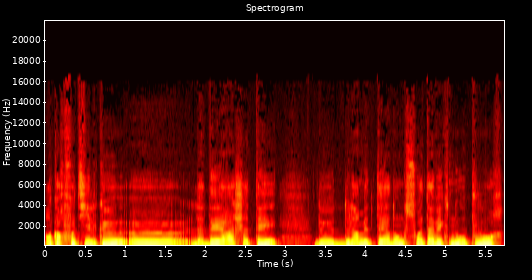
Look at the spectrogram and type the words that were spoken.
encore faut-il que la DRHAT de, l'armée de terre donc soit avec nous pour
